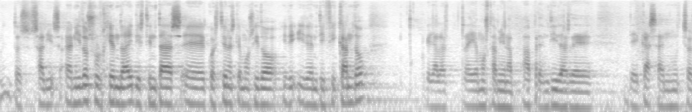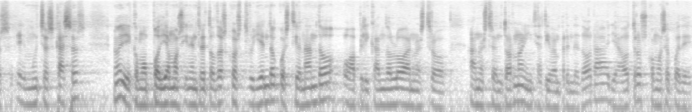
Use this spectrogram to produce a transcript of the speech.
Entonces han ido surgiendo ahí distintas eh, cuestiones que hemos ido identificando porque ya las traíamos también aprendidas de, de casa en muchos, en muchos casos, ¿no? y cómo podíamos ir entre todos construyendo, cuestionando o aplicándolo a nuestro, a nuestro entorno, a iniciativa emprendedora y a otros, cómo se puede,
